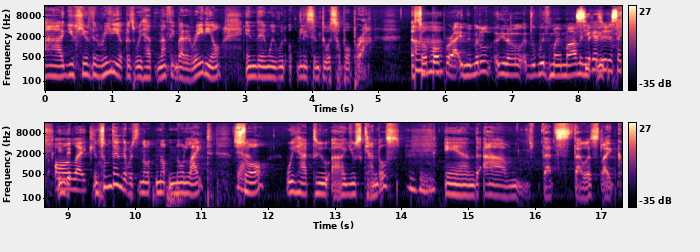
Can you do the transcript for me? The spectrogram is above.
Uh, you hear the radio because we had nothing but a radio, and then we would listen to a soap opera, a soap opera in the middle, you know, with my mom. Uh-huh. So you the- guys are just, like, all, the- like- and sometimes there was no no, no light, Yeah. so we had to uh, use candles, Mm-hmm. and um, that's that was like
